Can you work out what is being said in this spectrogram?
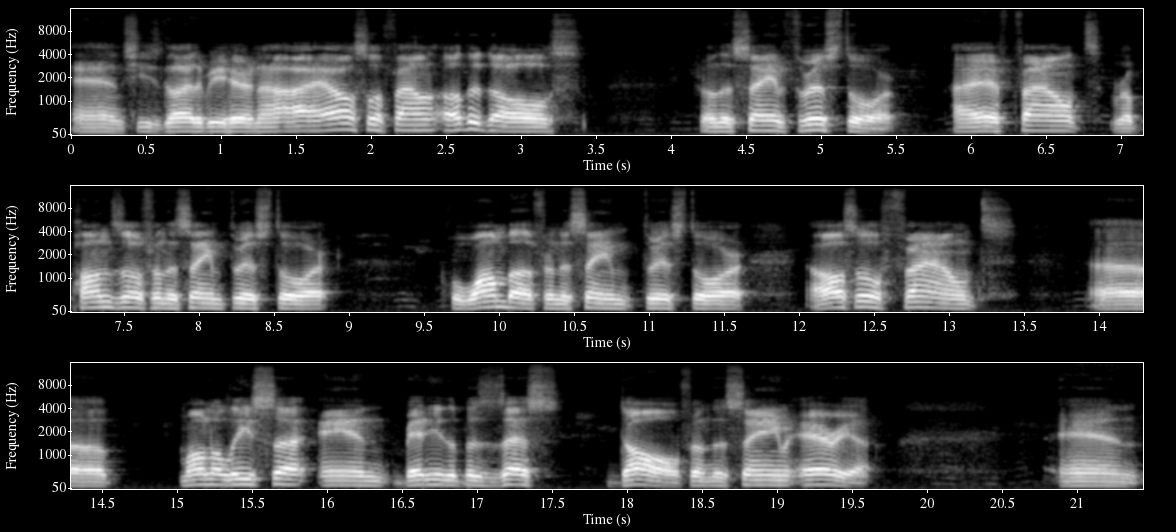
and she's glad to be here. Now I also found other dolls from the same thrift store. I have found Rapunzel from the same thrift store, Kiwamba from the same thrift store, I also found uh, Mona Lisa and Betty the Possessed doll from the same area. And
